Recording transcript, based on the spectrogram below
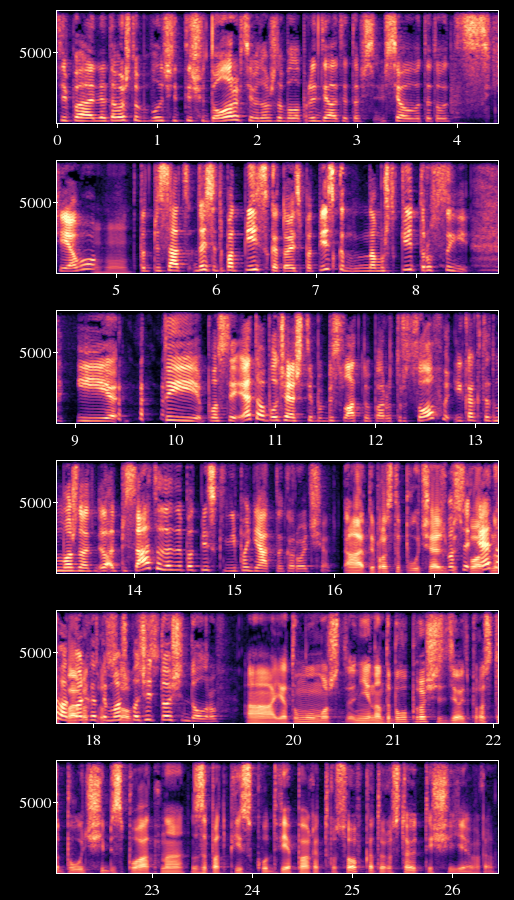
типа, для того, чтобы получить тысячу долларов, тебе нужно было проделать это все, вот эту вот схему, подписаться, то есть это подписка, то есть подписка на мужские трусы, и ты после этого получаешь, типа, бесплатную пару трусов, и как-то можно от- отписаться от этой подписки, непонятно, короче. А, ты просто получаешь И после бесплатную этого пару только ты можешь трусов получить тысячу долларов. А, я думаю, может... Не, надо было проще сделать. Просто получи бесплатно за подписку две пары трусов, которые стоят 1000 евро.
